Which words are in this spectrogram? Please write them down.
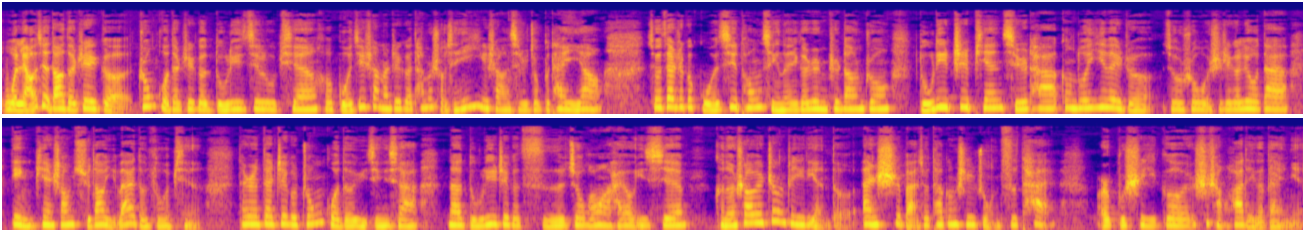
我了解到的这个中国的这个独立纪录片和国际上的这个，他们首先意义上其实就不太一样。就在这个国际通行的一个认知当中，独立制片其实它更多意味着就是说我是这个六大电影片商渠道以外的作品。但是在这个中国的语境下，那独立这个词就往往还有一些可能稍微政治一点的暗示吧，就它更是一种姿态。而不是一个市场化的一个概念，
